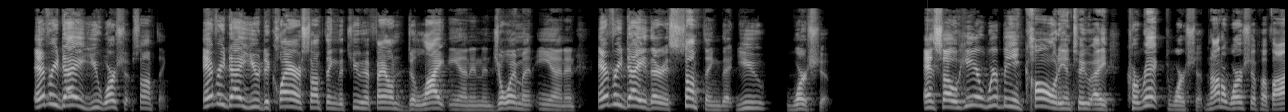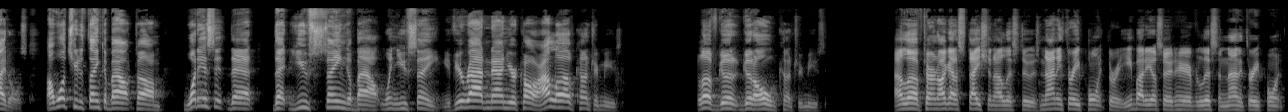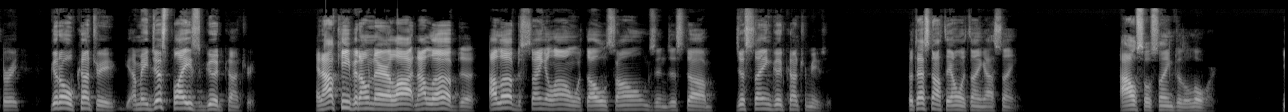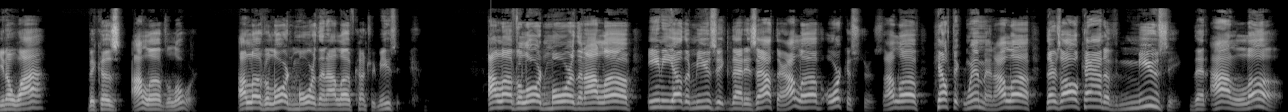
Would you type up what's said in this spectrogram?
Every day you worship something. Every day you declare something that you have found delight in and enjoyment in. And every day there is something that you worship. And so here we're being called into a correct worship, not a worship of idols. I want you to think about um, what is it that, that you sing about when you sing. If you're riding down your car, I love country music. I love good, good old country music. I love turn. I got a station I listen to. It's 93.3. Anybody else out here ever listen to 93.3? Good old country. I mean, just plays good country. And I'll keep it on there a lot. And I love to, I love to sing along with the old songs and just, um, just sing good country music. But that's not the only thing I sing. I also sing to the Lord. You know why? Because I love the Lord. I love the Lord more than I love country music. I love the Lord more than I love any other music that is out there. I love orchestras. I love Celtic women. I love, there's all kind of music that I love.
